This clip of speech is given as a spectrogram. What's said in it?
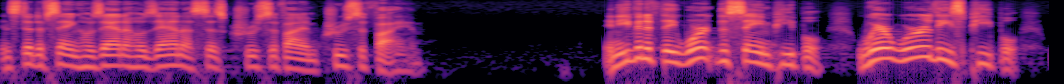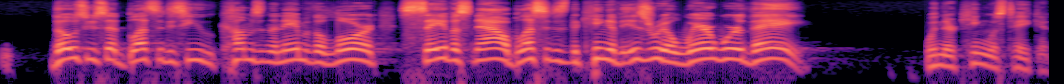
instead of saying, Hosanna, Hosanna, says, Crucify him, crucify him. And even if they weren't the same people, where were these people? Those who said, Blessed is he who comes in the name of the Lord, save us now. Blessed is the King of Israel. Where were they when their king was taken?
